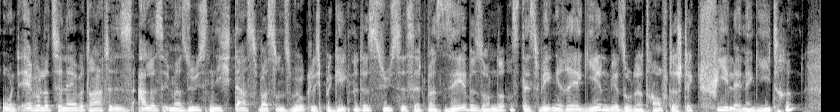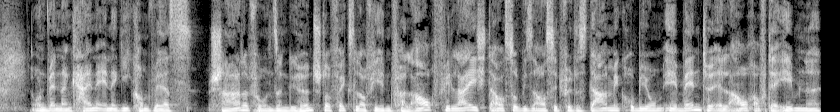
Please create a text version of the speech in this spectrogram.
Und evolutionär betrachtet ist alles immer süß, nicht das, was uns wirklich begegnet ist. Süß ist etwas sehr Besonderes, deswegen reagieren wir so darauf, da steckt viel Energie drin. Und wenn dann keine Energie kommt, wäre es schade für unseren Gehirnstoffwechsel auf jeden Fall auch. Vielleicht auch, so wie es aussieht, für das Darmmikrobiom, eventuell auch auf der Ebene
